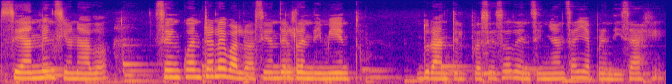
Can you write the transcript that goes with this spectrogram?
se han mencionado, se encuentra la evaluación del rendimiento durante el proceso de enseñanza y aprendizaje.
